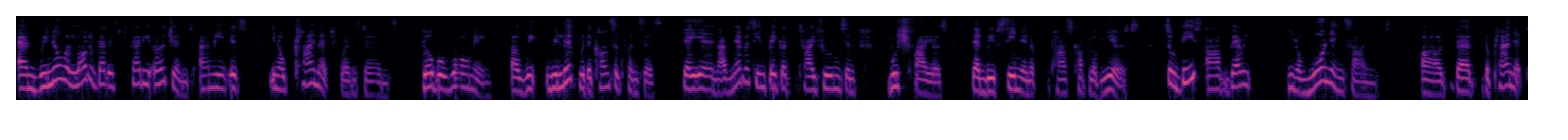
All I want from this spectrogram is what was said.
And we know a lot of that is fairly urgent. I mean, it's you know climate, for instance, global warming, uh, we, we live with the consequences day in. I've never seen bigger typhoons and bushfires than we've seen in the past couple of years. So these are very you know, warning signs uh, that the planet,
